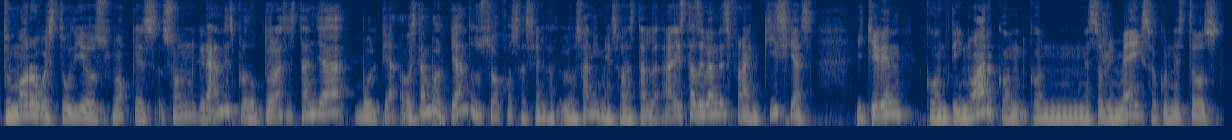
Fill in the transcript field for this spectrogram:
Tomorrow Studios, ¿no? Que son grandes productoras, están ya volteando, están volteando sus ojos hacia los animes o hasta estas grandes franquicias y quieren continuar con, con estos remakes o con estos,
